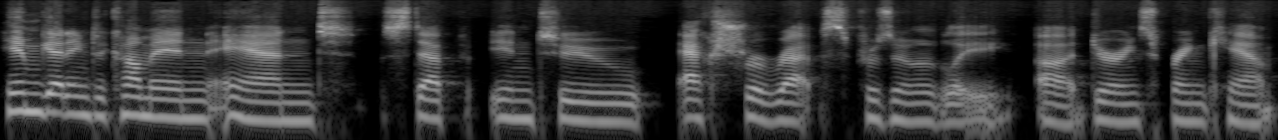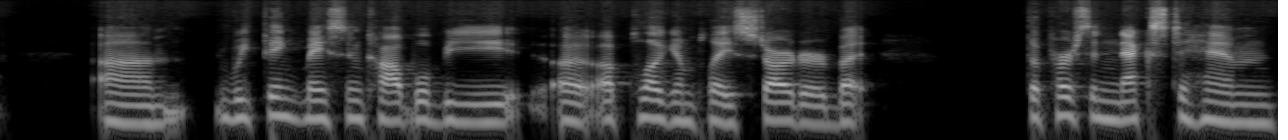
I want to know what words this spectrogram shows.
Him getting to come in and step into extra reps, presumably uh, during spring camp. Um, we think Mason Cobb will be a, a plug and play starter, but the person next to him,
